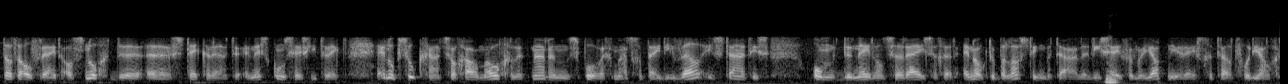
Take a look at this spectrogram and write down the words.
dat de overheid alsnog de stekker uit de NS-concessie trekt. En op zoek gaat zo gauw mogelijk naar een spoorwegmaatschappij die wel in staat is om de Nederlandse reiziger en ook de belastingbetaler die 7 miljard neer heeft geteld voor die hoge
